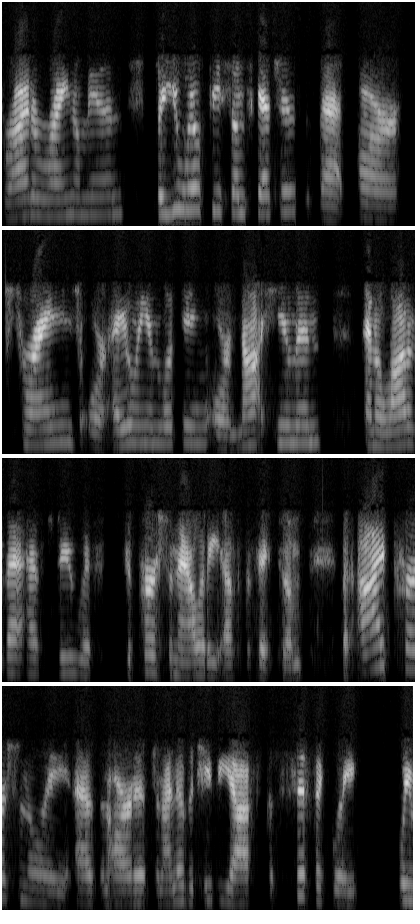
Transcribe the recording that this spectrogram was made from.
try to rein them in. So you will see some sketches that are strange or alien looking or not human, and a lot of that has to do with the personality of the victim. But I personally, as an artist, and I know the GBI specifically, we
